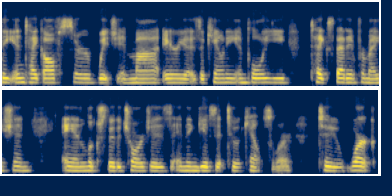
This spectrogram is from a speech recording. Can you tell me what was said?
The intake officer, which in my area is a county employee, takes that information and looks through the charges and then gives it to a counselor to work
